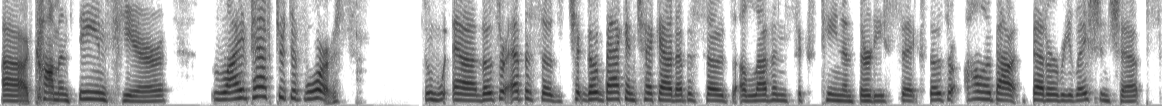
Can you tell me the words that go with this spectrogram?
uh, common themes here: life after divorce. Uh, those are episodes. Ch- go back and check out episodes 11, 16, and 36. Those are all about better relationships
